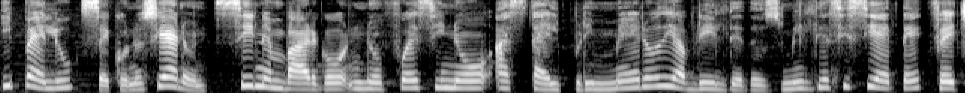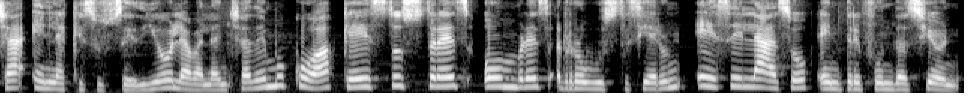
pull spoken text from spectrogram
y Pelu se conocieron. Sin embargo, no fue sino hasta el primero de abril de 2017, fecha en la que sucedió la avalancha de Mocoa, que estos tres hombres robustecieron ese lazo entre Fundación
